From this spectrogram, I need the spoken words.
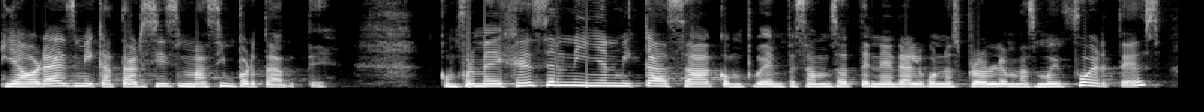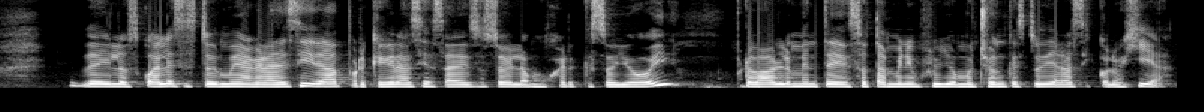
Y ahora es mi catarsis más importante. Conforme dejé de ser niña en mi casa, empezamos a tener algunos problemas muy fuertes, de los cuales estoy muy agradecida porque gracias a eso soy la mujer que soy hoy. Probablemente eso también influyó mucho en que estudiara psicología.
